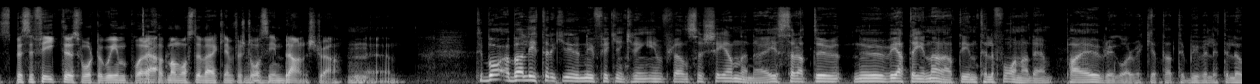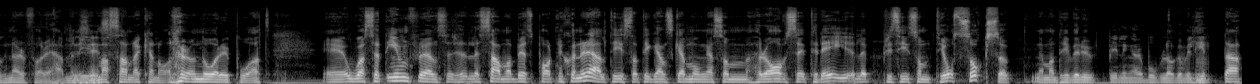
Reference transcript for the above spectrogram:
specifikt är det svårt att gå in på det ja. för att man måste verkligen förstå mm. sin bransch tror jag. Mm. Um, Tillbaka, bara lite nyfiken kring influencerscenen där. Jag gissar att du, nu vet jag innan att din telefon hade pajat ur igår vilket att det blir väl lite lugnare för dig här. Men Precis. det är ju massa andra kanaler att nå dig på. Att, eh, oavsett influencers eller samarbetspartner generellt, jag gissar att det är ganska många som hör av sig till dig eller precis som till oss också när man driver utbildningar och bolag och vill mm. hitta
